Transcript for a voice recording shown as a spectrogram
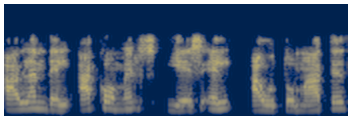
Hablan del A-Commerce y es el Automated,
